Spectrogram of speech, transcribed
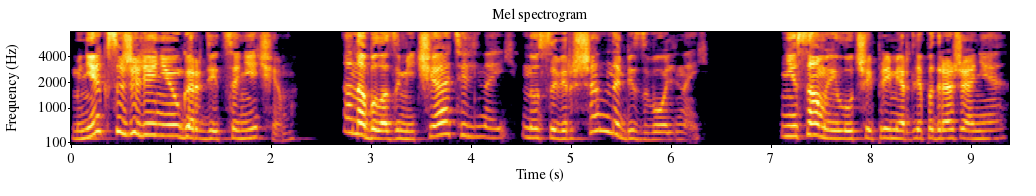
«Мне, к сожалению, гордиться нечем. Она была замечательной, но совершенно безвольной. Не самый лучший пример для подражания.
